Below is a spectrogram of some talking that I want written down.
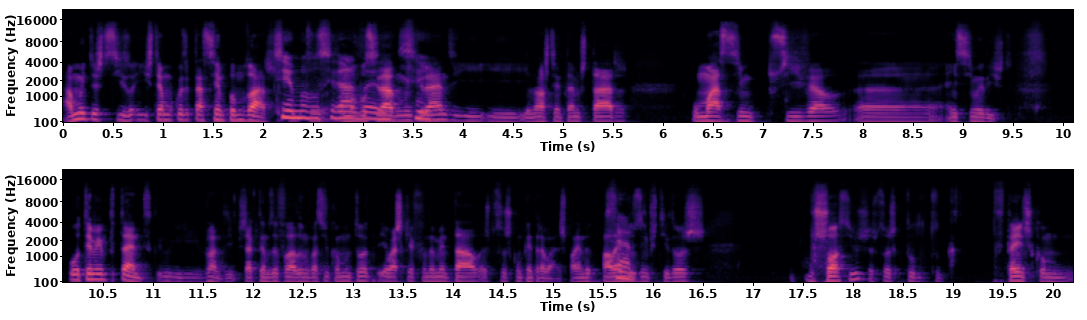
há muitas decisões. Isto é uma coisa que está sempre a mudar. Sim, é uma velocidade, é uma velocidade muito sim. grande e, e, e, nós tentamos estar o máximo possível uh, em cima disto. Outro tema importante, pronto, já que estamos a falar do negócio como um todo, eu acho que é fundamental as pessoas com quem trabalhas. Para além, de, para além dos investidores, os sócios, as pessoas que tu, tu que tens como,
